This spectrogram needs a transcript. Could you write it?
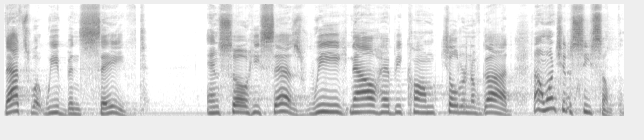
That's what we've been saved. And so he says, We now have become children of God. Now, I want you to see something.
